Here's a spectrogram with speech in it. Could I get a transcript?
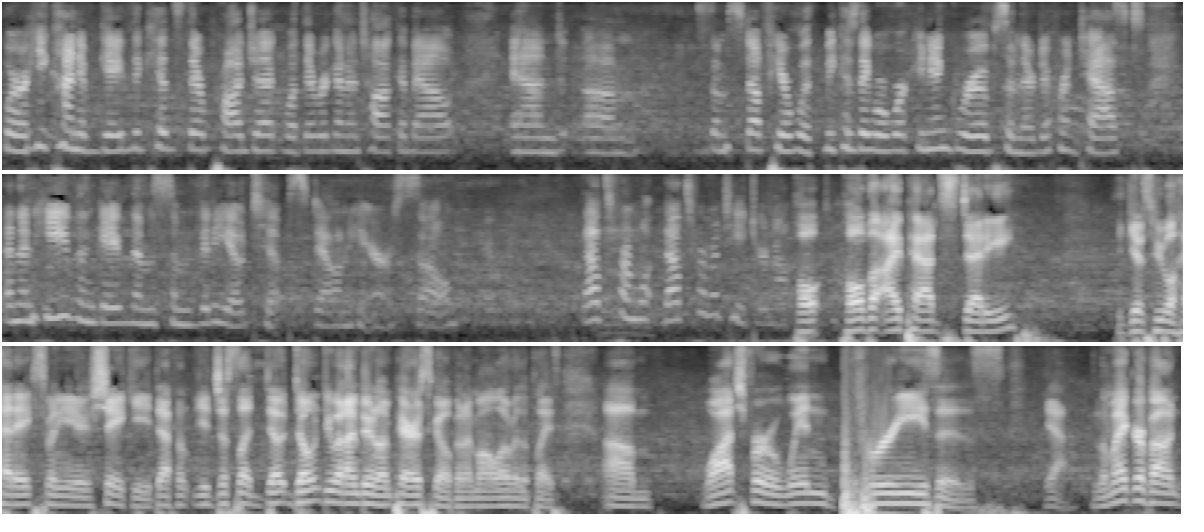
where he kind of gave the kids their project, what they were going to talk about, and um, some stuff here with because they were working in groups and their different tasks. And then he even gave them some video tips down here. So that's from that's from a teacher. Not hold, hold the iPad steady. It gives people headaches when you're shaky. Definitely, you just let don't, don't do what I'm doing on Periscope and I'm all over the place. Um, watch for wind breezes. Yeah, the microphone.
